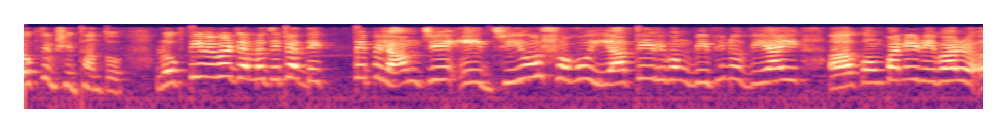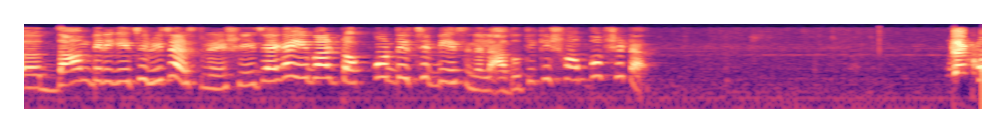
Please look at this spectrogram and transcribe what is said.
রক্তিম সিদ্ধান্ত। রক্তিম, এবার আমরা যেটা দেখতে পেলাম যে এই জিও সহ এয়ারটেল এবং বিভিন্ন ভিআই কোম্পানির এবার দাম বেড়ে গিয়েছে রিচার্জ প্ল্যানে সেই জায়গায় এবার টক্কর দিচ্ছে বিএসএনএল আদতে কি সম্ভব সেটা? দেখো,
